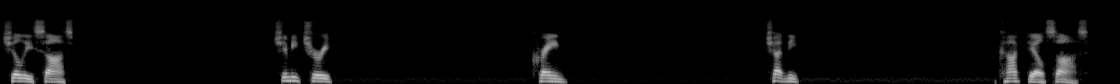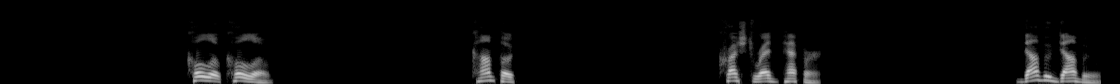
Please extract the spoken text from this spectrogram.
Chili sauce Chimichurri Crane Chutney Cocktail sauce Colo Colo Compote Crushed red pepper Dabu Dabu.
